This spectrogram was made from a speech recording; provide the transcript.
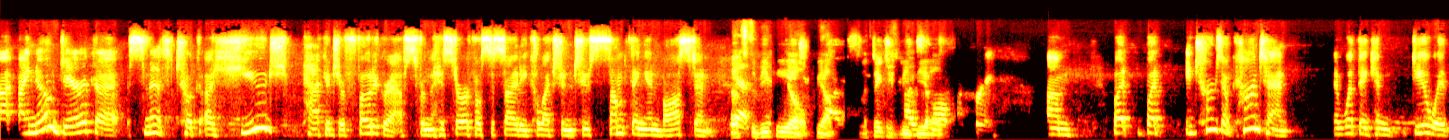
I, I know Derica Smith took a huge package of photographs from the Historical Society collection to something in Boston. That's Yes. the BPL. Yeah, I think it's BPL. all for free. Um, but but in terms of content and what they can deal with,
